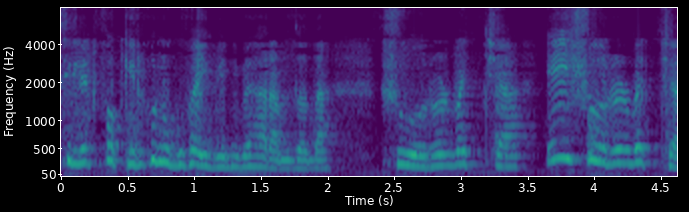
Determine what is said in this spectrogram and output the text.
সিলেট ফকির কোনো গুফাইবে নিবে হারামজাদা। শুয়োরের বাচ্চা, এই শুয়োরের বাচ্চা।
